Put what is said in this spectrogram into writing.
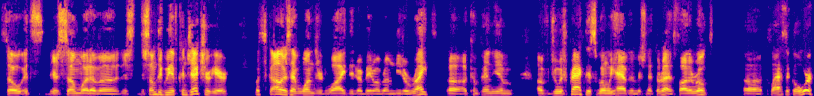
so it's there's somewhat of a there's, there's some degree of conjecture here. But scholars have wondered why did Rabbeinu Abraham need to write uh, a compendium of Jewish practice when we have the Mishneh Torah? His father wrote a classical work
